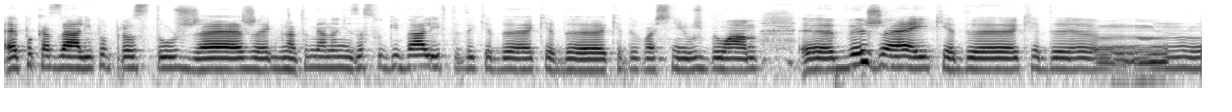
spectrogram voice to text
e, pokazali po prostu, że, że jakby na to miano nie zasługiwali wtedy, kiedy, kiedy, kiedy właśnie już byłam wyżej, kiedy, kiedy mm,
